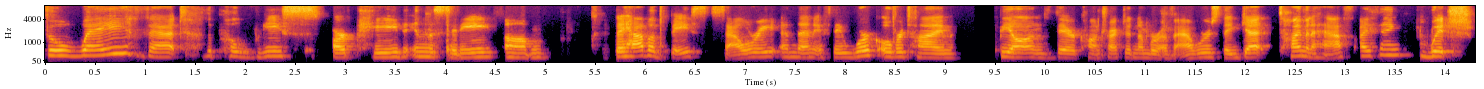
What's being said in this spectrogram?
the way that the police are paid in the city, um, they have a base salary and then if they work overtime beyond their contracted number of hours, they get time and a half, I think, which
